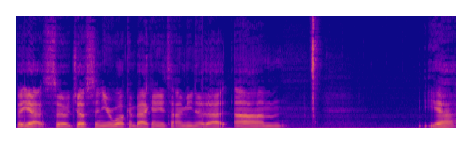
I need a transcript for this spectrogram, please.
but yeah, so Justin, you're welcome back anytime. You know that. Um, yeah,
